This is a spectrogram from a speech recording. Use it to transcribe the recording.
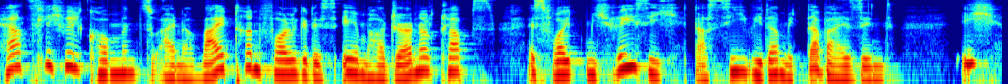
Herzlich willkommen zu einer weiteren Folge des EMH Journal Clubs. Es freut mich riesig, dass Sie wieder mit dabei sind. Ich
